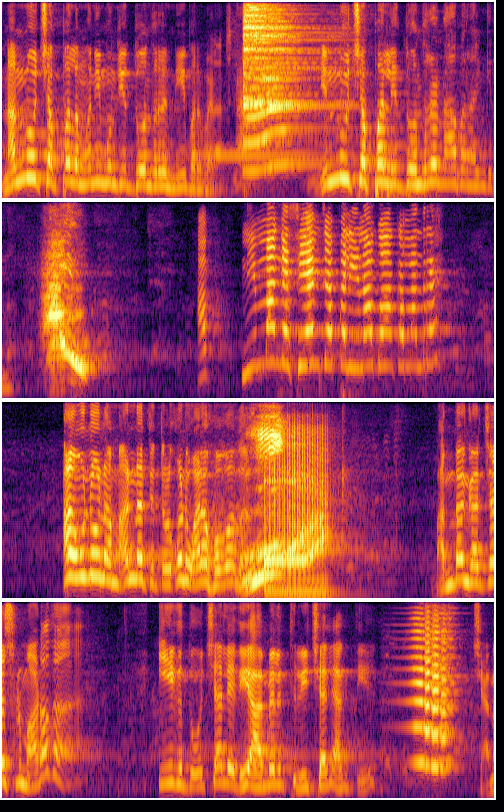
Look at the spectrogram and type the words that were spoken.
ನನ್ನೂ ಚಪ್ಪಲ್ ಮನಿ ಮುಂದಿದ್ದು ಅಂದ್ರೆ ನೀ ಬರಬೇಡ. ಇನ್ನೂ ಚಪ್ಪಲ್ ಇದ್ದು ಅಂದ್ರೆ ನಾ ಬರಂಗಿಲ್ಲ. ನಿಮ್ಮಂಗ ಸೇಮ್ ಚಪ್ಪಲಿ ಇನ್ನೊಬ್ಬ ಹಾಕಂಬಂದ್ರ ಅವನು ನಮ್ಮ ಅಣ್ಣ ತಿಳ್ಕೊಂಡು ಒಳಗೆ ಹೋಗೋದು. ಬಂದಂಗ ಅಡ್ಜಸ್ಟ್ ಮಾಡೋದ. ಈಗ ದೋಚಾಲಿ ಇದೆ ಆಮೇಲೆ ತ್ರಿಚಾಲಿ ಆಗ್ತಿ. ಜನ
